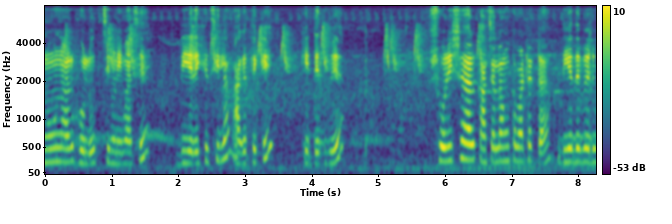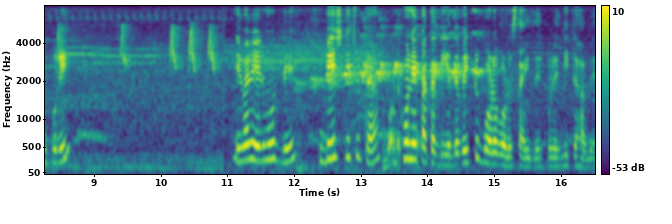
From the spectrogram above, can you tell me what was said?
নুন আর হলুদ চিংড়ি মাছে দিয়ে রেখেছিলাম আগে থেকে কেটে ধুয়ে। সরিষা আর কাঁচা লঙ্কা বাটাটা দিয়ে দেবে এর উপরেই। এবার এর মধ্যে বেশ কিছুটা। ধনে পাতা দিয়ে দেবো একটু বড় বড় সাইজের করে দিতে হবে।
